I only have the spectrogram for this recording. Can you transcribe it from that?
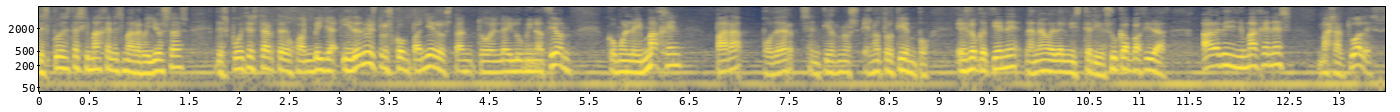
después de estas imágenes maravillosas, después de este arte de Juan Villa y de nuestros compañeros, tanto en la iluminación como en la imagen, para poder sentirnos en otro tiempo. Es lo que tiene la nave del misterio, su capacidad. Ahora vienen imágenes más actuales.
